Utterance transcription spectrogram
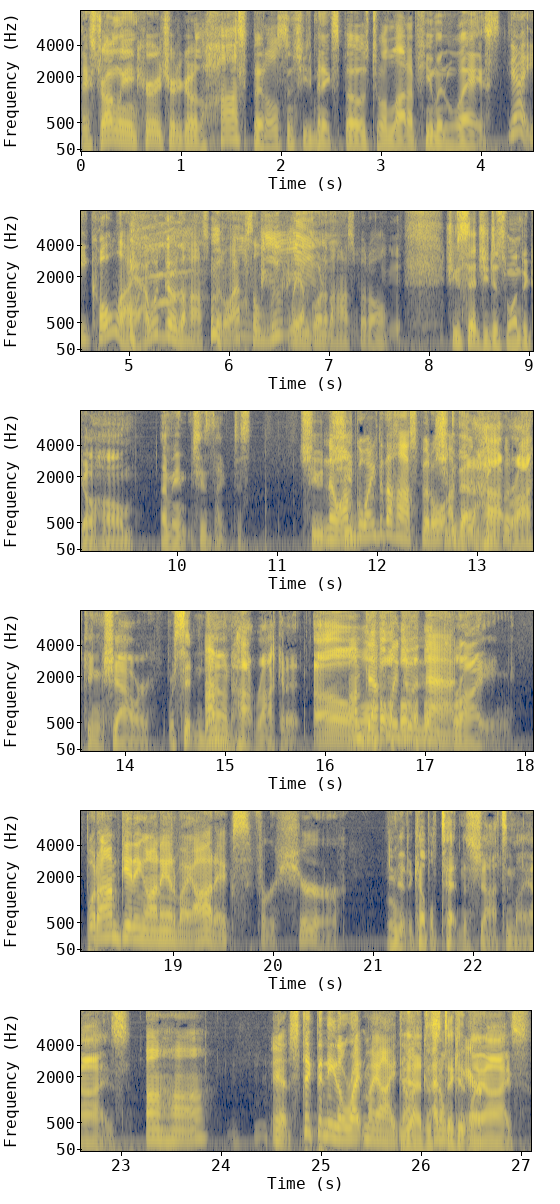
They strongly encouraged her to go to the hospital since she'd been exposed to a lot of human waste. yeah, E. coli. I would go to the hospital. Absolutely, I'm going to the hospital. She said she just wanted to go home. I mean, she's like, just. She, No, she, I'm going to the hospital. She I'm did that hot rocking shower. We're sitting down, hot rocking it. Oh, I'm definitely doing that. crying. But I'm getting on antibiotics for sure. I'm getting a couple tetanus shots in my eyes. Uh huh. Yeah, stick the needle right in my eye, doc. Yeah, just I don't stick it in care. my eyes.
